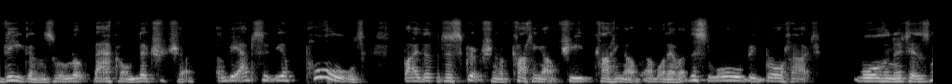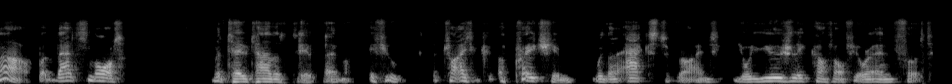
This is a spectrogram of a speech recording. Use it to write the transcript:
vegans will look back on literature and be absolutely appalled by the description of cutting up sheep, cutting up uh, whatever. This will all be brought out more than it is now, but that's not the totality of Homer. If you try to approach him with an axe to grind, you'll usually cut off your own foot.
